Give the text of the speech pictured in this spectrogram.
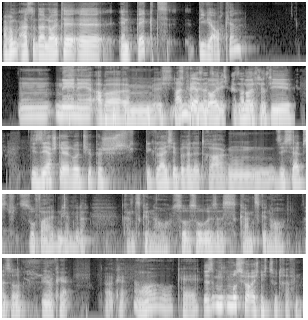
Warum hast du da Leute äh, entdeckt, die wir auch kennen? Mm, nee, nee, aber ähm, ich, Dann ich kenne Leute, Leute die, die sehr stereotypisch die gleiche Brille tragen, sich selbst so verhalten. Ich habe gedacht, ganz genau, so, so ist es, ganz genau. Also. Okay. Okay. Oh, okay. Das muss für euch nicht zutreffen.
